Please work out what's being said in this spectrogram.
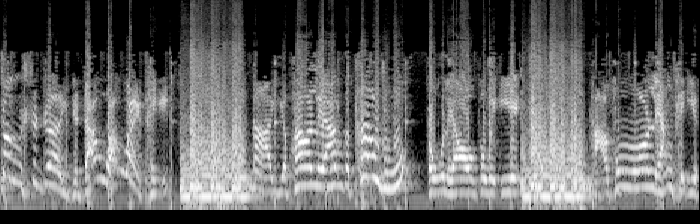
正是这一掌往外推，那一旁两个堂主走了个位，他从两腿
